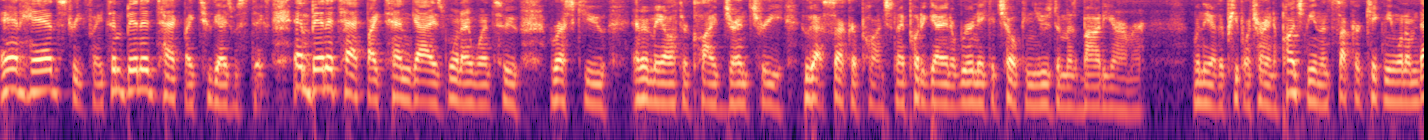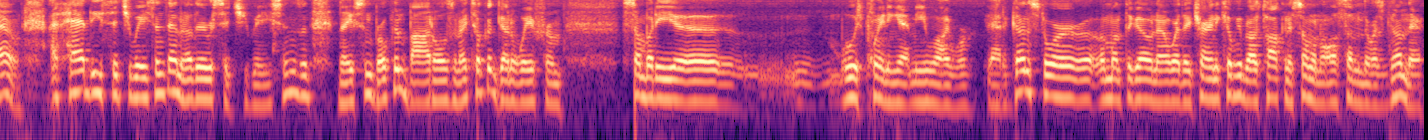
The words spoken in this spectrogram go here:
and had street fights and been attacked by two guys with sticks and been attacked by 10 guys when I went to rescue MMA author Clyde Gentry who got sucker punched and I put a guy in a rear naked choke and used him as body armor when the other people are trying to punch me and then sucker kick me when I'm down. I've had these situations and other situations and knives and broken bottles and I took a gun away from somebody uh, who was pointing at me while I worked at a gun store a month ago now were they're trying to kill me, but I was talking to someone all of a sudden there was a gun there.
